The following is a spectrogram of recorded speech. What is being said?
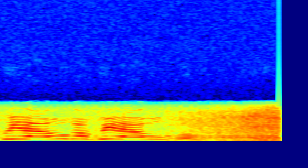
cuida Hugo, cuida Hugo.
